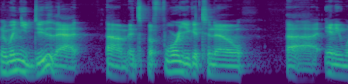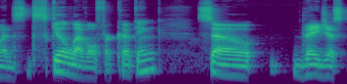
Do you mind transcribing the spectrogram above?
and when you do that um, it's before you get to know uh, anyone's skill level for cooking so they just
